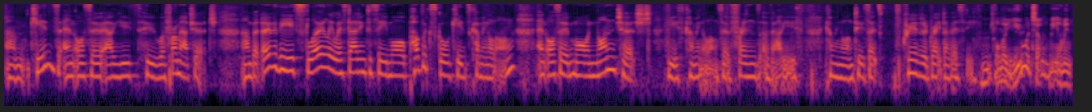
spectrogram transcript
um, kids and also our youth who were from our church. Um, but over the years, slowly we're starting to see more public school kids coming along and also more non church youth coming along. So, friends of our youth coming along too. So, it's created a great diversity. Mm, although you were telling me, I mean,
